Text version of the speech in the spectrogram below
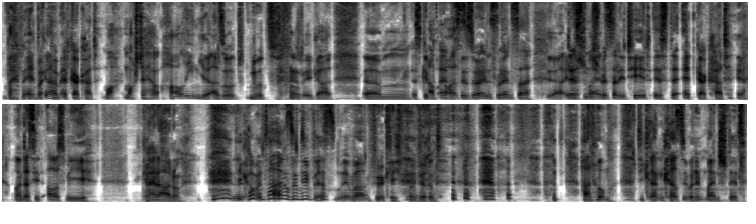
beim Edgar. Beim Edgar Cut. Mach, machst du Ha- Haarlinie, also nur zu, egal. Ähm, Es gibt aber- einen Friseur-Influencer, ja, dessen. Spezialität ist der Edgar Cut. Und das sieht aus wie, keine Ahnung, Die Kommentare sind die besten immer. wirklich verwirrend. Hallo, die Krankenkasse übernimmt meinen Schnitt.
